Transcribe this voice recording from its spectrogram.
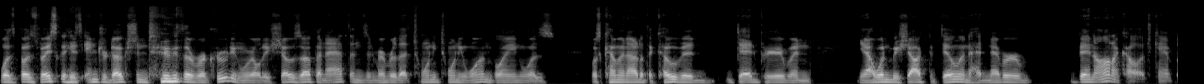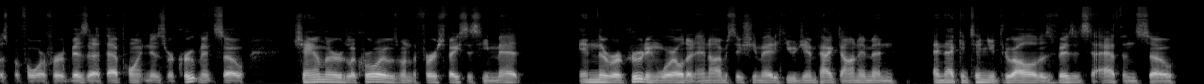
was, was basically his introduction to the recruiting world. He shows up in Athens, and remember that 2021 Blaine was was coming out of the COVID dead period when you know I wouldn't be shocked if Dylan had never been on a college campus before for a visit at that point in his recruitment. So Chandler LeCroy was one of the first faces he met in the recruiting world, and, and obviously she made a huge impact on him, and and that continued through all of his visits to Athens. So,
